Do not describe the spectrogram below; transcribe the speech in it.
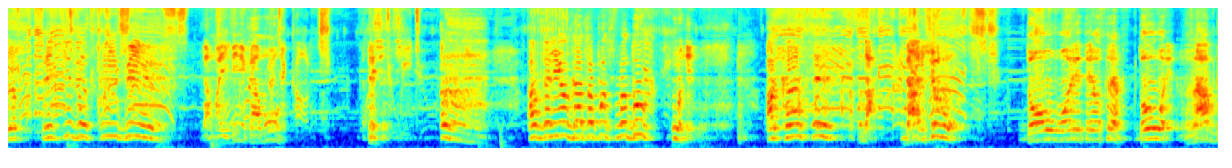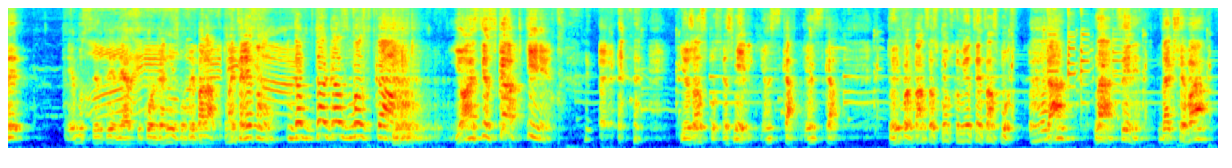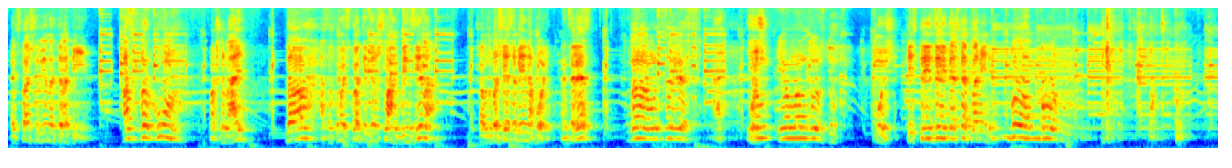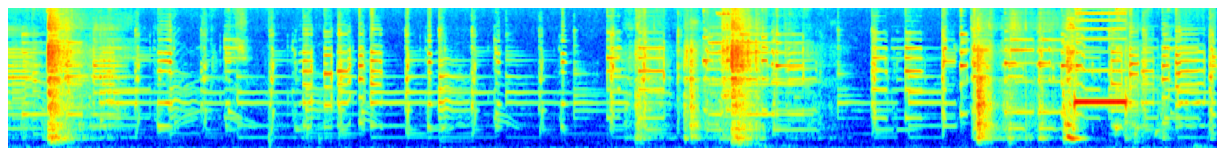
Da precis să spui bine. Dar mai bine ca amu... Treceți. Abdel, eu gata pot să mă duc Unde? acasă. Da, dar ce nu? Două ore trebuie să răbzi. Două ore. Rabde. Trebuie să te reacții cu organismul preparat. Tu mai înțeles sau nu? Dar dacă ați mă scap. Eu am să te scap tine! Eu și-am spus, eu sunt medic, eu îmi scap, eu îmi scap. Tu e important să asculti cum eu ți-am spus. Da? Na, ține. Dacă ceva, ai să faci urină-terapie. Asta cum? Mașina ai? Da, Asta cum ai scoate din șlang benzina și după aceea să vii înapoi. Înțeles? da, am înțeles. Fugi, Eu, eu m-am dus, da. fugi. Pe trei zile te aștept la mine. Bun, bun.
